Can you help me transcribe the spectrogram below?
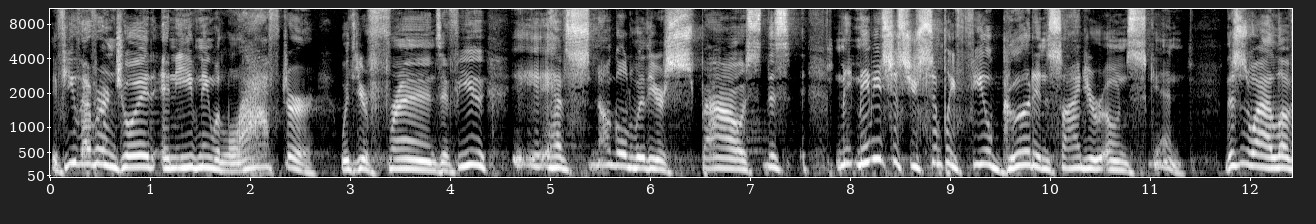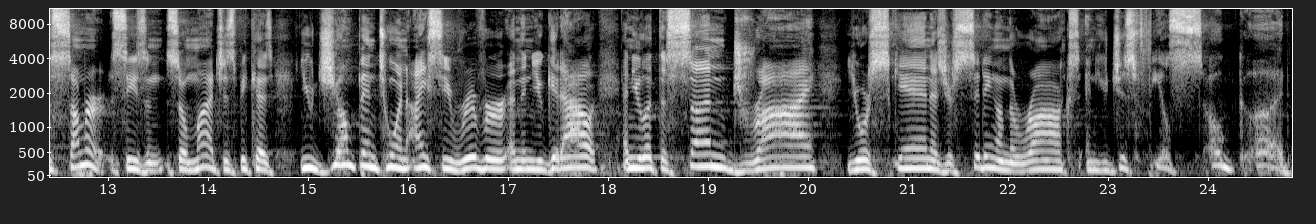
if you've ever enjoyed an evening with laughter with your friends, if you eh, eh, have snuggled with your spouse, this maybe it's just you simply feel good inside your own skin. This is why I love summer season so much, is because you jump into an icy river and then you get out and you let the sun dry your skin as you're sitting on the rocks and you just feel so good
